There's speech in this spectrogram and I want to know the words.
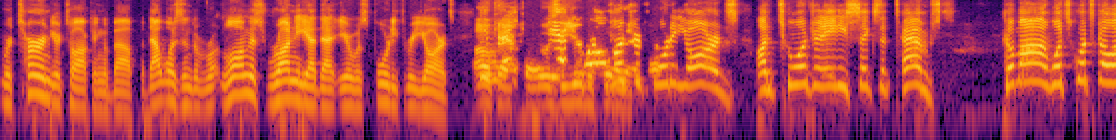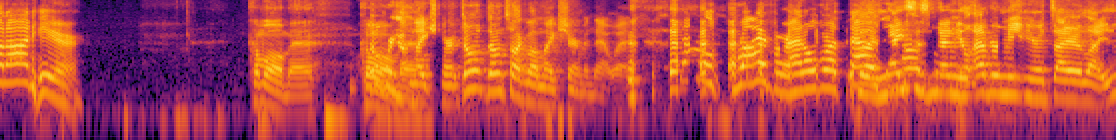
return you're talking about, but that wasn't the r- longest run he had that year was 43 yards. Okay, had, so it was the year 140 yards on 286 attempts. Come on, what's what's going on here? Come on, man. Come don't on, bring man. up Mike Sherman. Don't don't talk about Mike Sherman that way. Donald Driver had over a thousand. the nicest men you'll ever meet in your entire life.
